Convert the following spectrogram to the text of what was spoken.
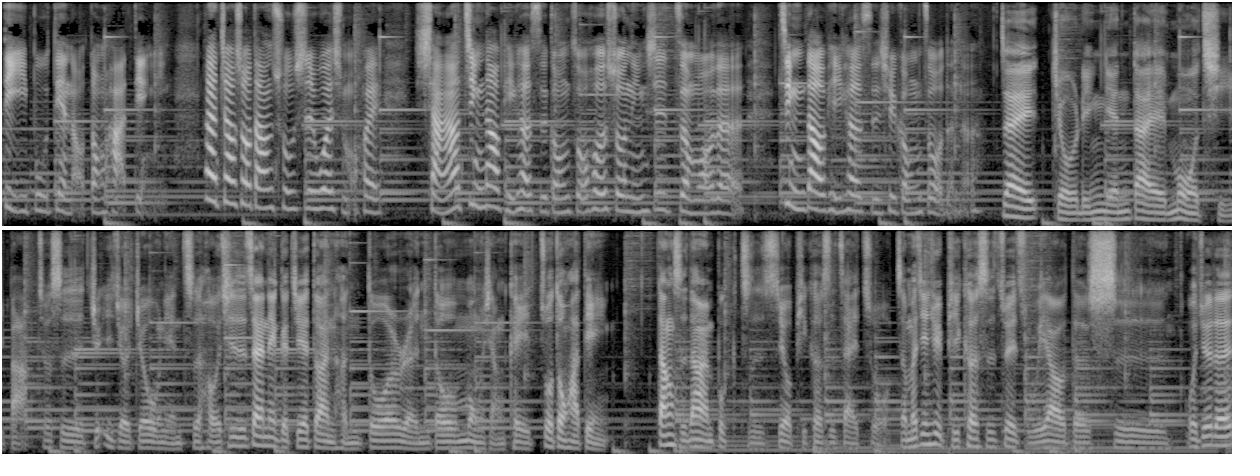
第一部电脑动画电影。那教授当初是为什么会想要进到皮克斯工作，或者说您是怎么的进到皮克斯去工作的呢？在九零年代末期吧，就是就一九九五年之后，其实，在那个阶段，很多人都梦想可以做动画电影。当时当然不只只有皮克斯在做，怎么进去皮克斯？最主要的是，我觉得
